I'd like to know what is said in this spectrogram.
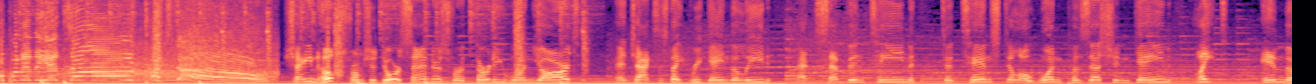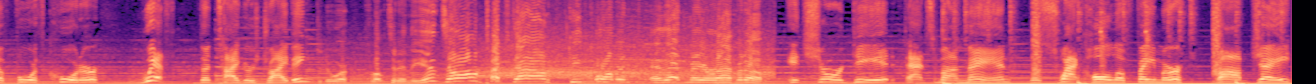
open in the end zone. Touchdown! Shane Hooks from Shedeur Sanders for 31 yards. And Jackson State regained the lead at 17 to 10. Still a one possession game late in the fourth quarter with the Tigers driving. Shedeur floats it in the end zone. Touchdown. Keith Corbin. And that may wrap it up. It sure did. That's my man, the SWAC Hall of Famer, Rob J,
